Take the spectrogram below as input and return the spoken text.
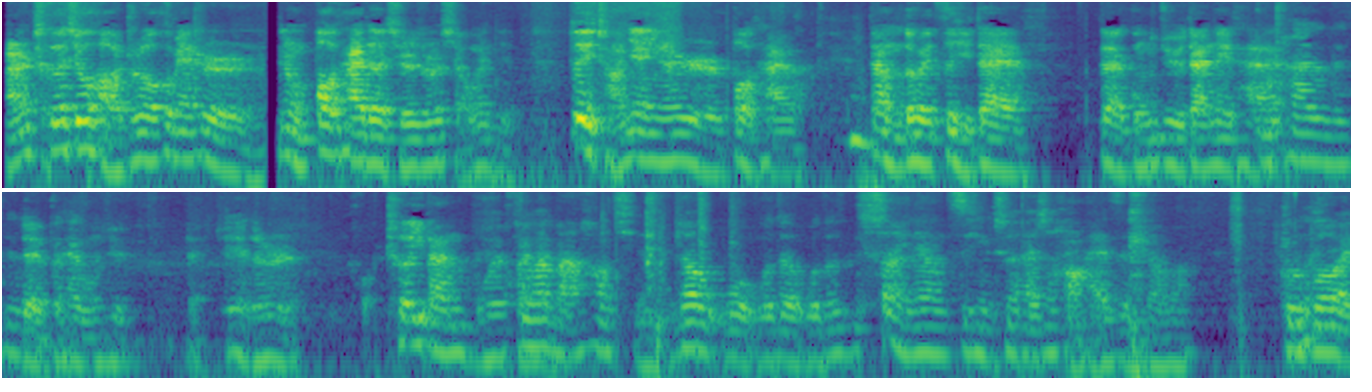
反正车修好之后，后面是那种爆胎的，其实都是小问题。最常见应该是爆胎了，但我们都会自己带带工具、带内胎不，拆的那些。对，不胎工具，对，这些都是车一般不会坏就还的。蛮好奇的，你知道我我的我的上一辆自行车还是好孩子，你知道吗？Good boy，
